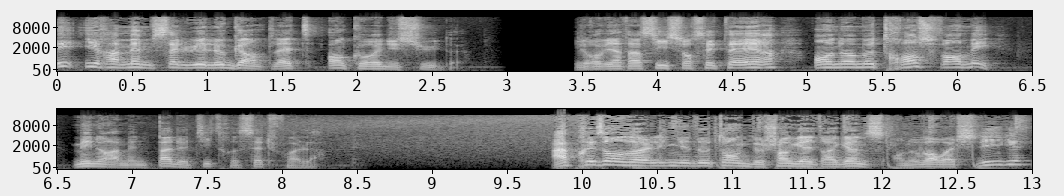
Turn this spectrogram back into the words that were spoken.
et ira même saluer le Gauntlet en Corée du Sud. Il revient ainsi sur ses terres en homme transformé, mais ne ramène pas de titre cette fois-là. À présent dans la ligne de tank de Shanghai Dragons en Overwatch League,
